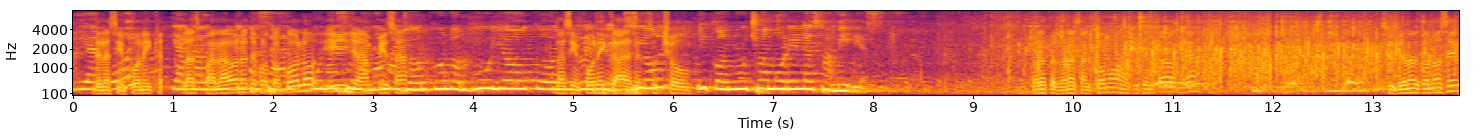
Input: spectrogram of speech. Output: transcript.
de la Sinfónica. Las palabras de protocolo y ya empieza la Sinfónica a hacer su show. Y con mucho amor en las familias. Todas las personas están cómodas aquí sentados, ya. Si ustedes no conocen,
